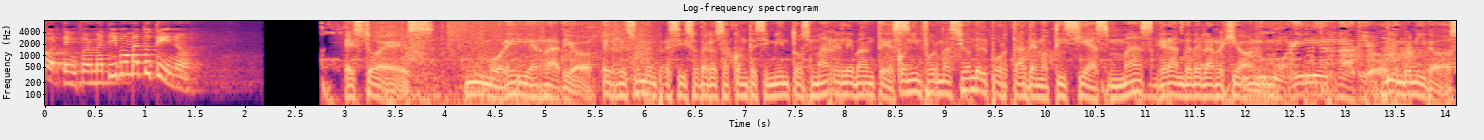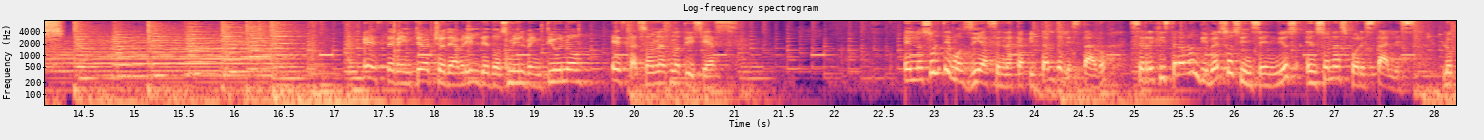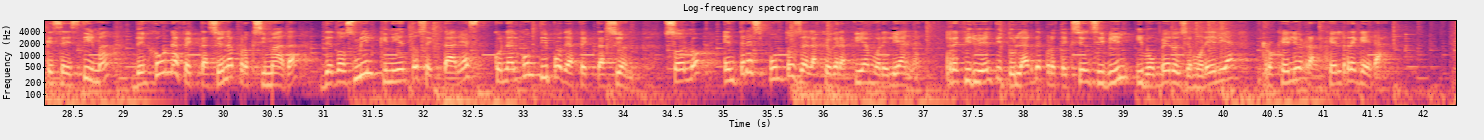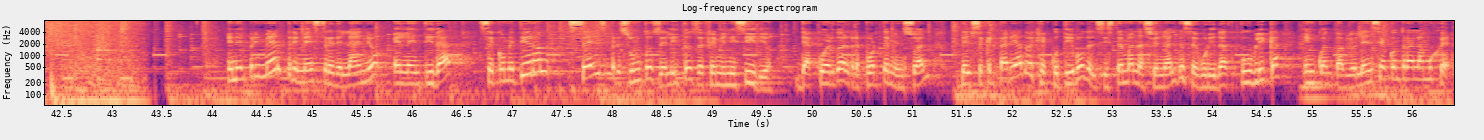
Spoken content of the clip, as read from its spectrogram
Corte informativo matutino. Esto es Mi Morelia Radio, el resumen preciso de los acontecimientos más relevantes con información del portal de noticias más grande de la región. Mi Morelia Radio. Bienvenidos. Este 28 de abril de 2021, estas son las noticias. En los últimos días en la capital del estado se registraron diversos incendios en zonas forestales, lo que se estima dejó una afectación aproximada de 2.500 hectáreas con algún tipo de afectación, solo en tres puntos de la geografía moreliana, refirió el titular de Protección Civil y Bomberos de Morelia, Rogelio Rangel Reguera. En el primer trimestre del año, en la entidad se cometieron seis presuntos delitos de feminicidio, de acuerdo al reporte mensual del Secretariado Ejecutivo del Sistema Nacional de Seguridad Pública en cuanto a violencia contra la mujer.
